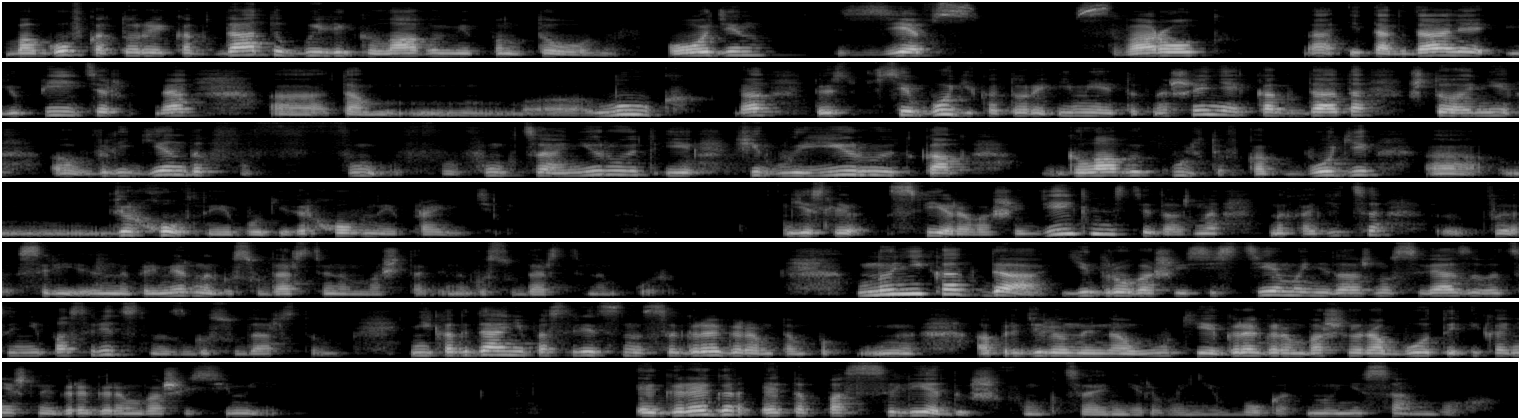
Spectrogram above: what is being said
богов, которые когда-то были главами пантеонов. Один, Зевс, Сварог да, и так далее, Юпитер, да, а, там, Лук, да? То есть все боги, которые имеют отношение когда-то, что они э, в легендах функционируют и фигурируют как главы культов, как боги, э, верховные боги, верховные правители если сфера вашей деятельности должна находиться, в, например, на государственном масштабе, на государственном уровне. Но никогда ядро вашей системы не должно связываться непосредственно с государством, никогда непосредственно с эгрегором там, определенной науки, эгрегором вашей работы и, конечно, эгрегором вашей семьи. Эгрегор это последующее функционирования Бога, но не сам Бог.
